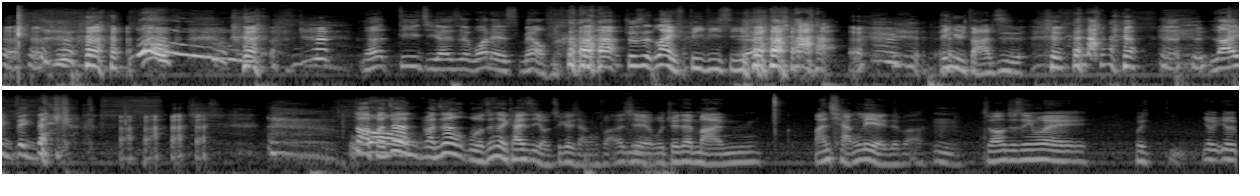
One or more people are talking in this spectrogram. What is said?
然后第一集呢是 What is Melf？就是 Life BBC 英语杂志。，Life Big Bang。对啊，反正反正我真的开始有这个想法，而且我觉得蛮蛮强烈的吧。嗯主要就是因为我又又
